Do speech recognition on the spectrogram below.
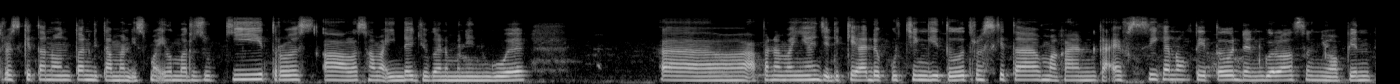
Terus kita nonton di Taman Ismail Marzuki terus uh, sama Indah juga nemenin gue. Uh, apa namanya jadi kayak ada kucing gitu. Terus kita makan KFC kan waktu itu dan gue langsung nyuapin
